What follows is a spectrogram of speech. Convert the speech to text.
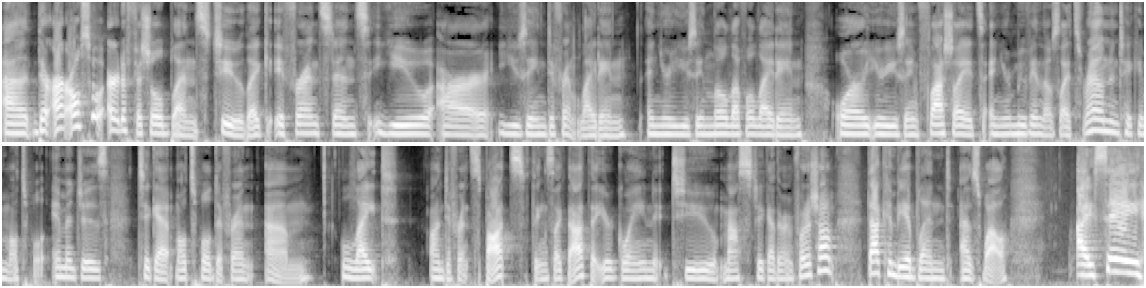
Uh, there are also artificial blends too. Like if, for instance, you are using different lighting and you're using low level lighting, or you're using flashlights and you're moving those lights around and taking multiple images to get multiple different um, light on different spots, things like that, that you're going to mask together in Photoshop, that can be a blend as well. I say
